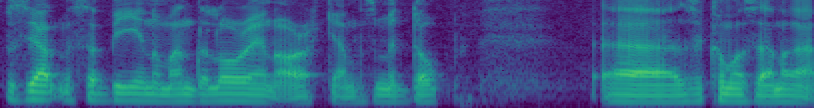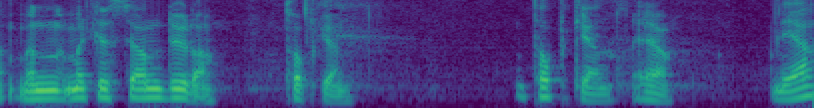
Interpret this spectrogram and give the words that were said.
Spesielt med Sabine og Mandalorian-arken, som er dope. Uh, som kommer senere. Men, men Christian, du da? Top Gun. Top Gun. Ja. Ja.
